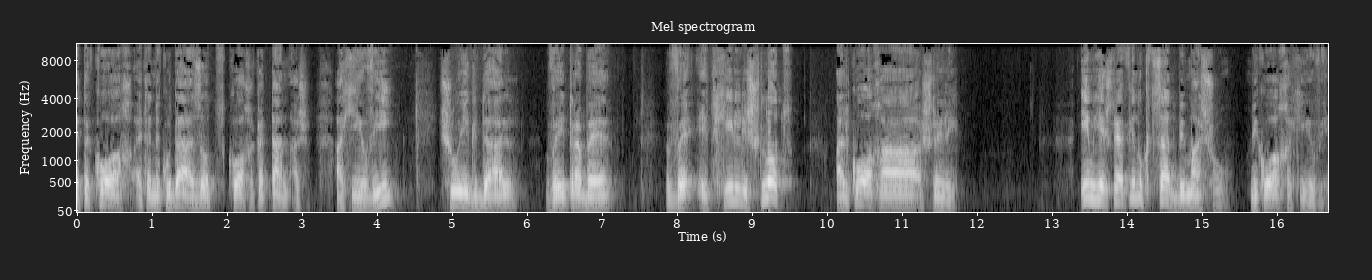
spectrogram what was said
את הכוח, את הנקודה הזאת, כוח הקטן, החיובי, שהוא יגדל ויתרבה והתחיל לשלוט על כוח השלילי. אם יש לי אפילו קצת במשהו מכוח החיובי,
